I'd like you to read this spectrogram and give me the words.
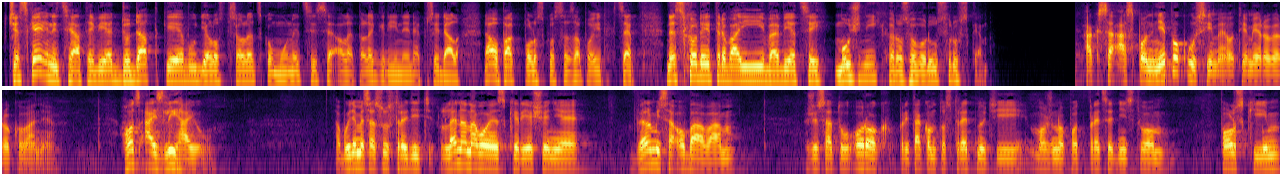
K české iniciativě dodat Kijevu dělostřeleckou munici se ale Pellegrini nepřidal. Naopak Polsko se zapojit chce. Neschody trvají ve věci možných rozhovorů s Ruskem ak sa aspoň nepokúsime o tie mierové rokovania, hoc aj zlyhajú, a budeme sa sústrediť len na vojenské riešenie, veľmi sa obávam, že sa tu o rok pri takomto stretnutí, možno pod predsedníctvom polským,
